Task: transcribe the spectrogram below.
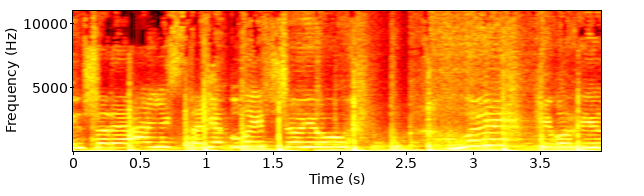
Інша реальність стає ближчою. Ми кіборги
